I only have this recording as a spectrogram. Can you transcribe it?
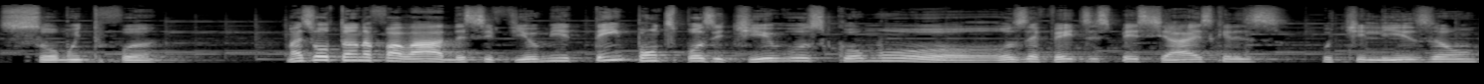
sou muito fã. Mas voltando a falar desse filme, tem pontos positivos como os efeitos especiais que eles utilizam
